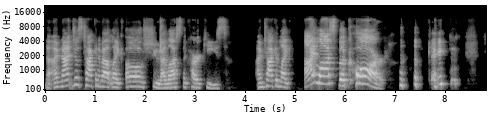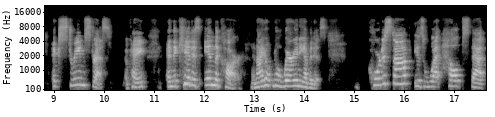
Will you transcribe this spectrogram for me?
Now, I'm not just talking about like, oh, shoot, I lost the car keys. I'm talking like, I lost the car. okay? Extreme stress, okay? And the kid is in the car, and I don't know where any of it is. CortiStop is what helps that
